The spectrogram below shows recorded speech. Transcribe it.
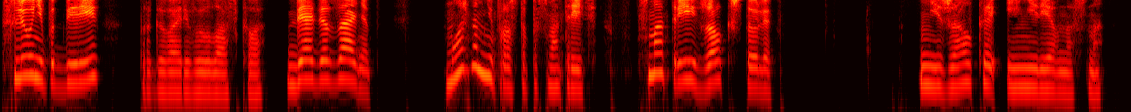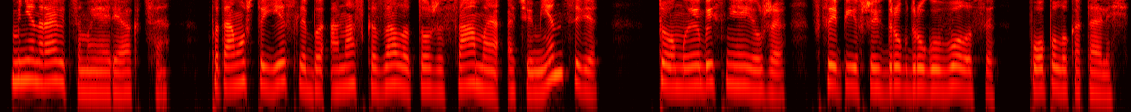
«Слюни подбери», — проговариваю ласково. «Дядя занят». «Можно мне просто посмотреть?» «Смотри, жалко, что ли?» Не жалко и не ревностно. Мне нравится моя реакция. Потому что если бы она сказала то же самое о Тюменцеве, то мы бы с ней уже, вцепившись друг другу в волосы, по полу катались.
